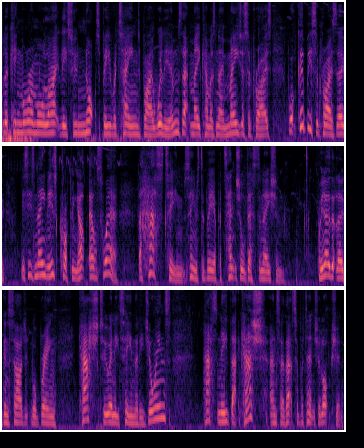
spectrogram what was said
looking more and more likely to not be retained by Williams. That may come as no major surprise. What could be surprise though is his name is cropping up elsewhere. The Haas team seems to be a potential destination. We know that Logan Sargeant will bring cash to any team that he joins. Haas need that cash, and so that's a potential option.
